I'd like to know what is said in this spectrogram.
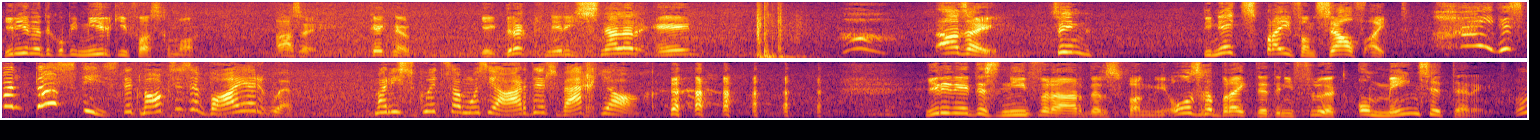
Hierdie een het ek op die muurtjie vasgemaak. As hy. Kyk nou. Jy druk net die sneller en As hy. sien? Die net sprei van self uit. Hey, dis fantasties. Dit maak soos 'n waier oop. Maar die skoot sal mos die harders wegjaag. Hierdie net is nie vir harders vang nie. Ons gebruik dit in die vloot om mense te red. O,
